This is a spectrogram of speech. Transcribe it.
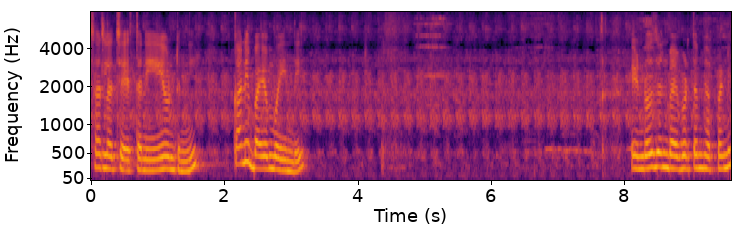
సో అట్లా చేస్తూనే ఉంటుంది. కానీ భయం పోయింది. ఎన్ని రోజులని భయపడతాం చెప్పండి?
